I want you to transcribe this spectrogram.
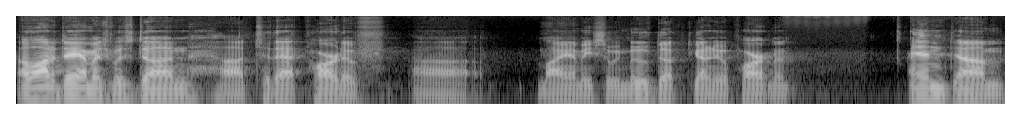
A lot of damage was done uh, to that part of uh, Miami, so we moved up, got a new apartment. And um,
